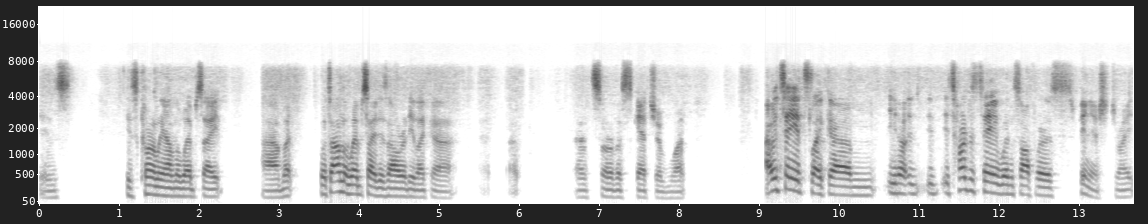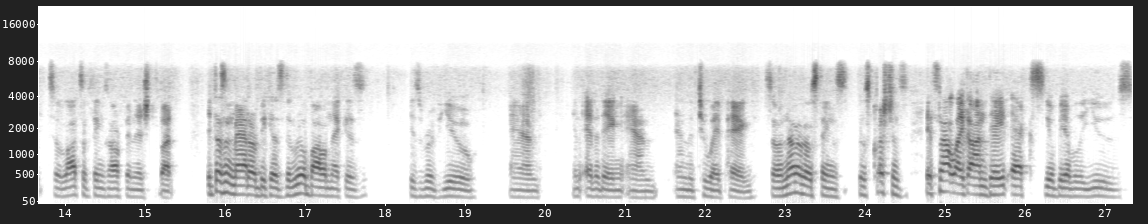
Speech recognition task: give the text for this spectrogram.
is is currently on the website. Uh, but what's on the website is already like a, a, a, sort of a sketch of what I would say it's like um, you know it, it's hard to say when software is finished, right? So lots of things are finished, but it doesn't matter because the real bottleneck is is review and and editing and and the two-way peg. So none of those things, those questions, it's not like on date X you'll be able to use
